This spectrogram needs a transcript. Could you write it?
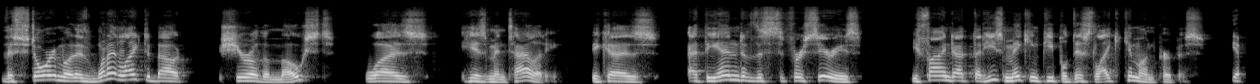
the story mode. What I liked about Shiroe the most was his mentality, because at the end of this first series, you find out that he's making people dislike him on purpose. Yep.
